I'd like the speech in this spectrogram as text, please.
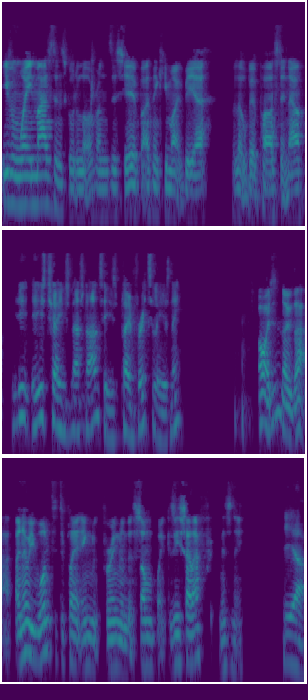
Even Wayne Madsen scored a lot of runs this year, but I think he might be a, a little bit past it now. He, he's changed nationality. He's playing for Italy, isn't he? Oh, I didn't know that. I know he wanted to play England for England at some point because he's South African, isn't he? Yeah.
